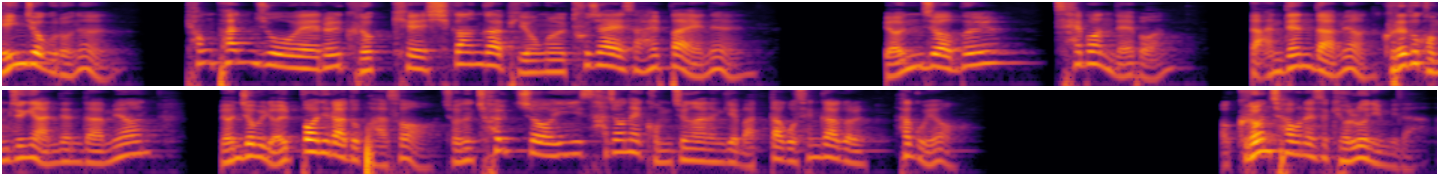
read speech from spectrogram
개인적으로는 평판조회를 그렇게 시간과 비용을 투자해서 할 바에는 면접을 세 번, 네 번, 안 된다면, 그래도 검증이 안 된다면 면접을 10번이라도 봐서 저는 철저히 사전에 검증하는 게 맞다고 생각을 하고요. 어, 그런 차원에서 결론입니다.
